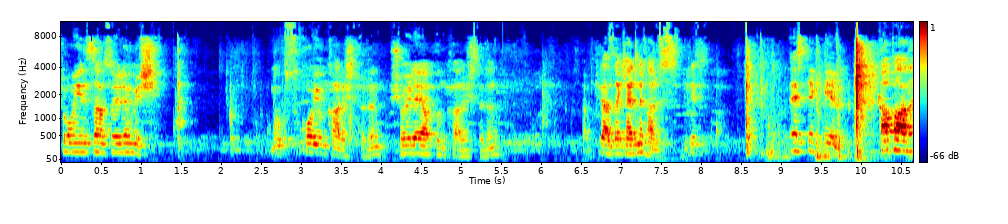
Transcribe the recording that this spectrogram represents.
çoğu insan söylemiş. Yok su koyun karıştırın. Şöyle yapın karıştırın. Biraz da kendi karışsın. Biz destekleyelim. Kapağını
